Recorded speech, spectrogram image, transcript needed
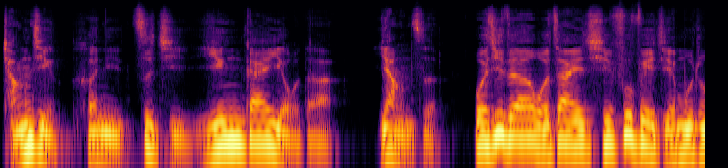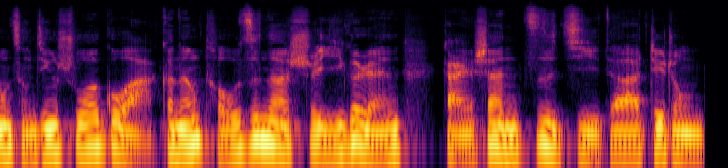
场景和你自己应该有的样子。我记得我在一期付费节目中曾经说过啊，可能投资呢是一个人改善自己的这种。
